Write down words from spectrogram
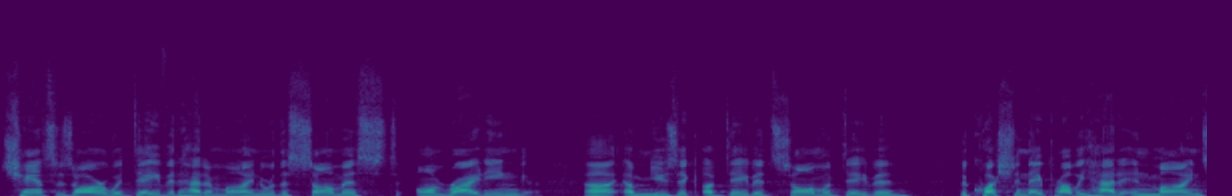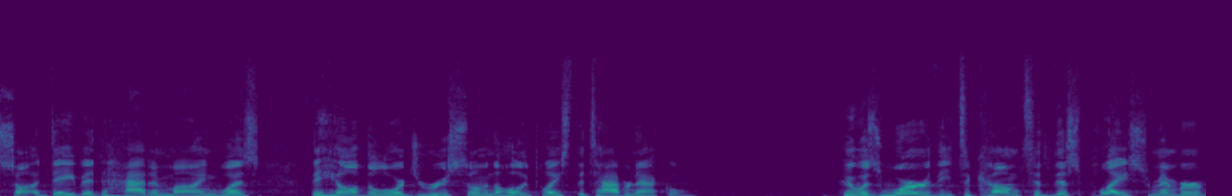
Chances are what David had in mind, or the psalmist on writing uh, a music of David, Psalm of David. The question they probably had in mind, David had in mind, was the hill of the Lord, Jerusalem, and the holy place, the tabernacle. Who was worthy to come to this place? Remember,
